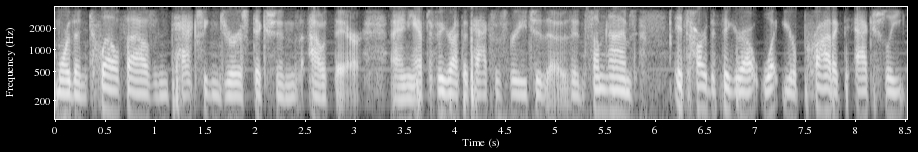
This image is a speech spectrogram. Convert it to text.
more than 12,000 taxing jurisdictions out there, and you have to figure out the taxes for each of those. And sometimes it's hard to figure out what your product actually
